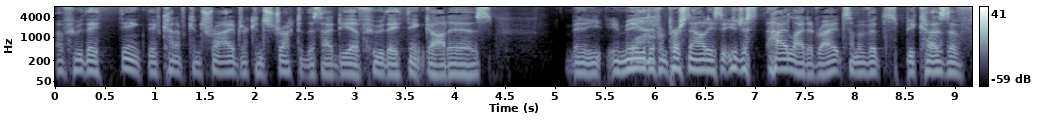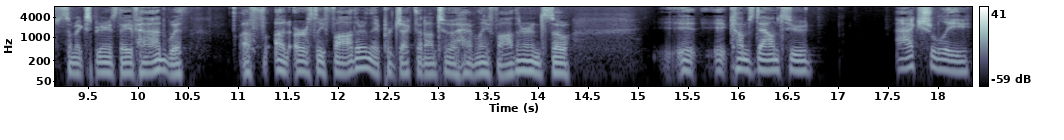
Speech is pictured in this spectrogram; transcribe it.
of who they think they've kind of contrived or constructed this idea of who they think God is many many yeah. different personalities that you just highlighted, right? Some of it's because of some experience they've had with a, an earthly father, and they project that onto a heavenly father, and so it it comes down to actually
